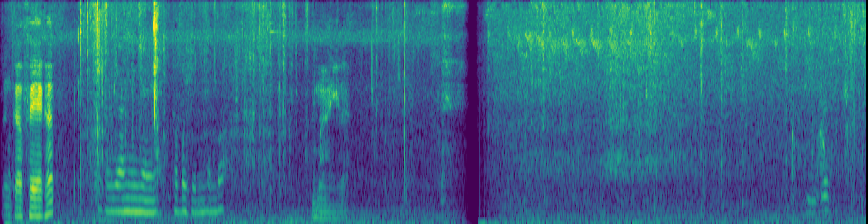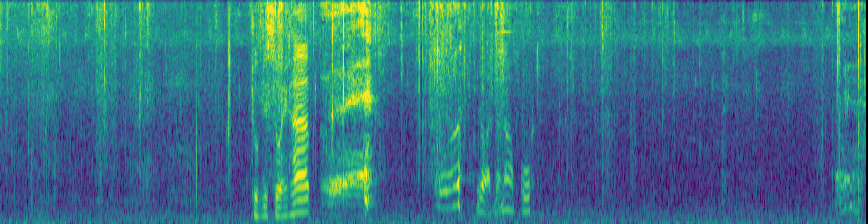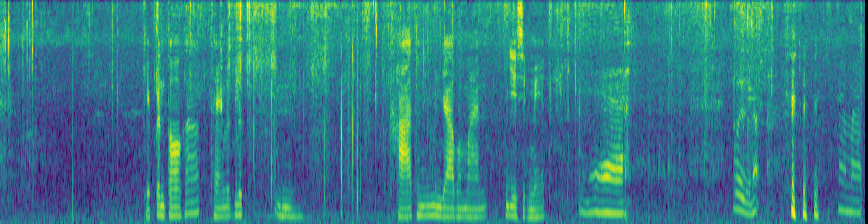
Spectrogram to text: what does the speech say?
เรื่องกาแฟครับก็ยางใหญ่ๆก็บ่เห็นกันบ่ไม่ละจูบสวยๆครับ หลอดบ่นอกกูเก็บกันต่อครับ แทงลึกๆอืมขาเท่านี้มันยาวประมาณ20เมตรแหม่เวอร์เนาะห้ามัด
